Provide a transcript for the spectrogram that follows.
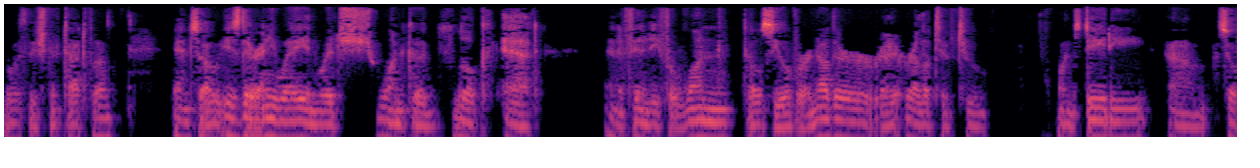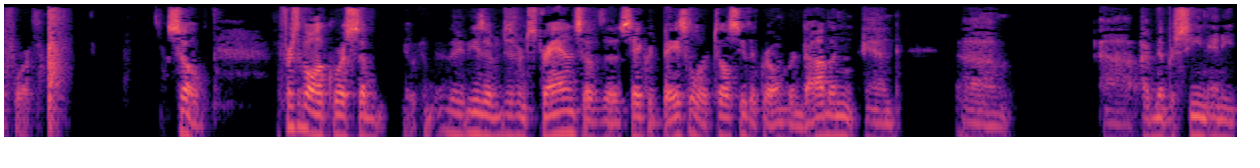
with Vishnu tattva. And so is there any way in which one could look at an affinity for one Tulsi over another re- relative to one's deity, um, so forth. So, first of all, of course, uh, these are different strands of the sacred basil or Tulsi that grow in Vrindavan, and um, uh, I've never seen any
